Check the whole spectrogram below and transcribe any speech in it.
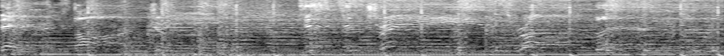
There's laundry. Distant trains rumbling.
